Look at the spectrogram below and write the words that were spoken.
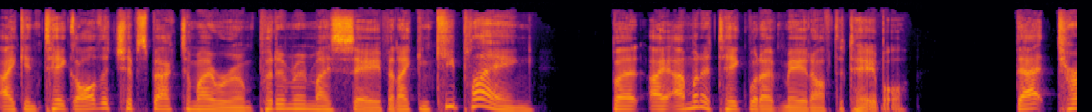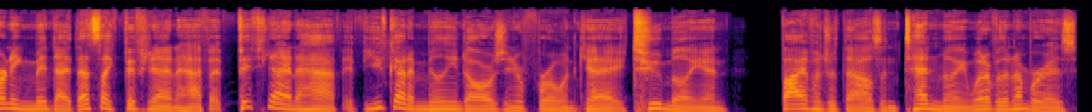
I can take all the chips back to my room, put them in my safe, and I can keep playing, but I, I'm going to take what I've made off the table. That turning midnight, that's like 59 and a half. At 59 and a half, if you've got a million dollars in your 401k, 2 million, 500,000, 10 million, whatever the number is,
